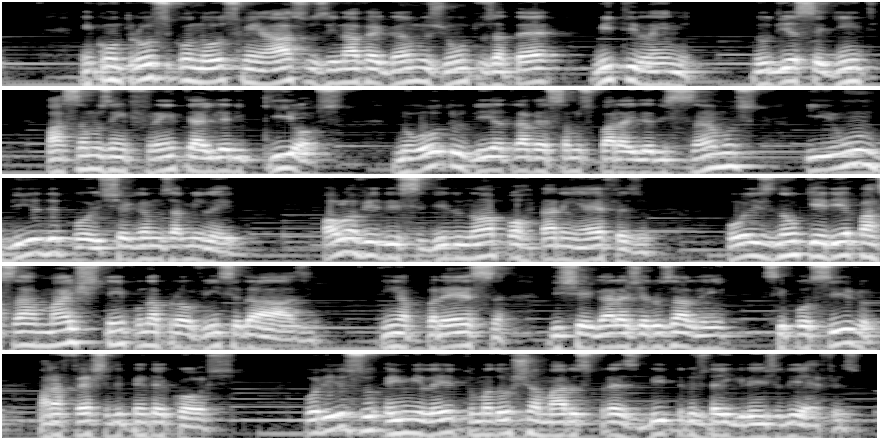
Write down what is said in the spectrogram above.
Encontrou-se conosco em Assos e navegamos juntos até Mitilene. No dia seguinte, passamos em frente à ilha de Quios. No outro dia, atravessamos para a ilha de Samos e um dia depois chegamos a Mileto. Paulo havia decidido não aportar em Éfeso, pois não queria passar mais tempo na província da Ásia. Tinha pressa de chegar a Jerusalém, se possível, para a festa de Pentecoste. Por isso, em Mileto, mandou chamar os presbíteros da igreja de Éfeso.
